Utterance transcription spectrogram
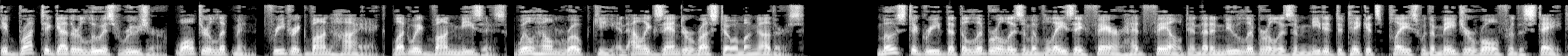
It brought together Louis Rougier, Walter Lippmann, Friedrich von Hayek, Ludwig von Mises, Wilhelm Röpke and Alexander Rustow among others. Most agreed that the liberalism of laissez-faire had failed and that a new liberalism needed to take its place with a major role for the state.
